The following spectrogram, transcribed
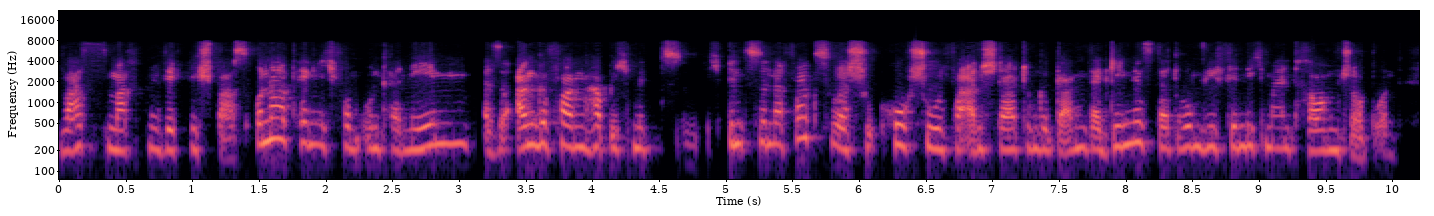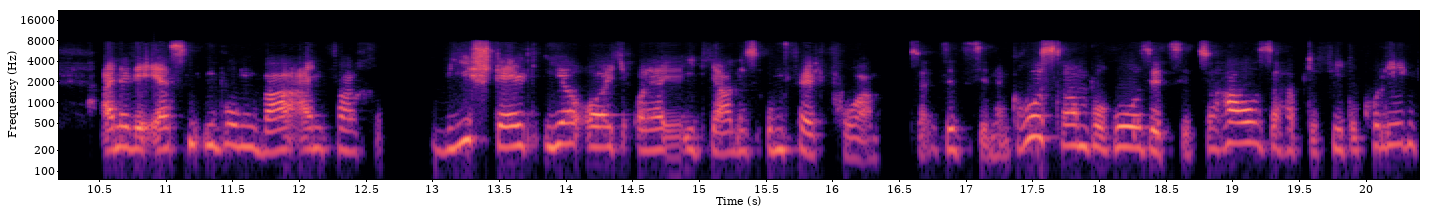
was macht mir wirklich Spaß, unabhängig vom Unternehmen. Also angefangen habe ich mit, ich bin zu einer Volkshochschulveranstaltung gegangen, da ging es darum, wie finde ich meinen Traumjob. Und eine der ersten Übungen war einfach, wie stellt ihr euch euer ideales Umfeld vor? Sitzt ihr in einem Großraumbüro, sitzt ihr zu Hause, habt ihr viele Kollegen?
